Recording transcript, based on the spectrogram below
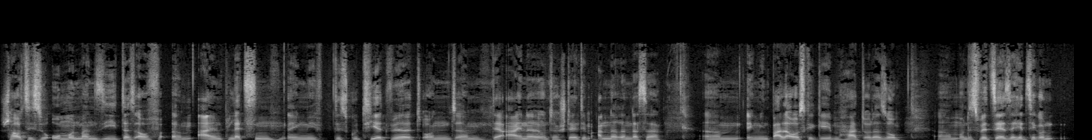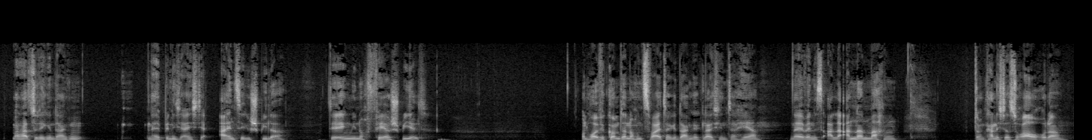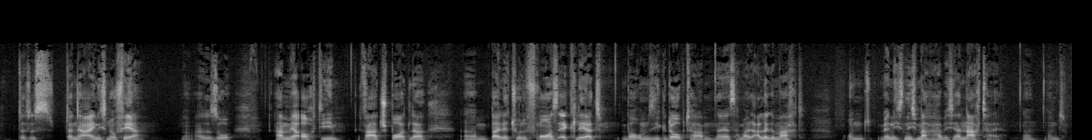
schaut sich so um und man sieht, dass auf ähm, allen Plätzen irgendwie diskutiert wird und ähm, der eine unterstellt dem anderen, dass er ähm, irgendwie einen Ball ausgegeben hat oder so ähm, und es wird sehr, sehr hitzig und man hat so den Gedanken, naja, bin ich eigentlich der einzige Spieler, der irgendwie noch fair spielt? Und häufig kommt dann noch ein zweiter Gedanke gleich hinterher. Naja, wenn es alle anderen machen, dann kann ich das doch auch, oder? Das ist dann ja eigentlich nur fair. Ne? Also so haben ja auch die Radsportler ähm, bei der Tour de France erklärt, warum sie gedopt haben. Naja, das haben halt alle gemacht. Und wenn ich es nicht mache, habe ich ja einen Nachteil. Ne? Und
